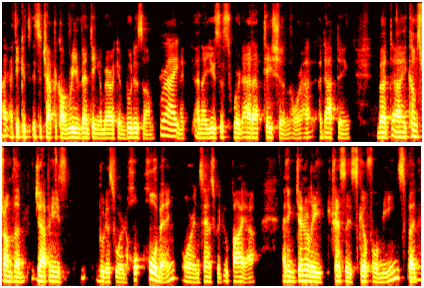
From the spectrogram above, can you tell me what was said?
I, I, think it's, it's a chapter called reinventing american buddhism. Right. And i, and I use this word adaptation or a- adapting but uh, it comes from the japanese buddhist word hoben or in sanskrit upaya. I think generally translated skillful means but mm-hmm.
